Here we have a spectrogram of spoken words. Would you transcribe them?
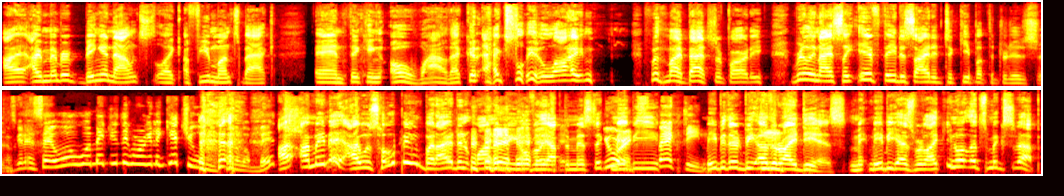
I, I remember being announced like a few months back and thinking, oh, wow, that could actually align with my bachelor party really nicely if they decided to keep up the tradition. I was gonna say, well, what made you think we were gonna get you, you son of a bitch? I, I mean, hey, I was hoping, but I didn't want to be overly optimistic. you were Maybe expecting. maybe there'd be other hmm. ideas. M- maybe you guys were like, you know what, let's mix it up,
